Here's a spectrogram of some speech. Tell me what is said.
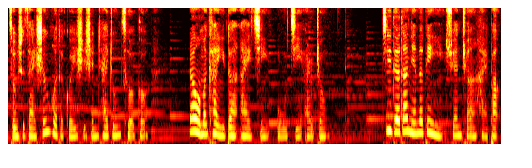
总是在生活的鬼使神差中错过，让我们看一段爱情无疾而终。记得当年的电影宣传海报，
